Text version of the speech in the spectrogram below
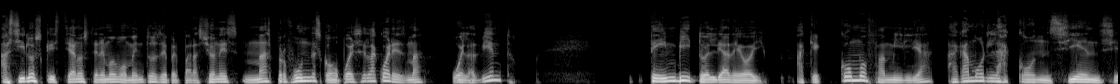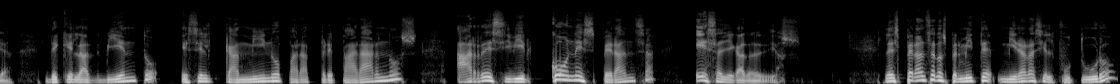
así los cristianos tenemos momentos de preparaciones más profundas, como puede ser la cuaresma o el adviento. Te invito el día de hoy a que como familia hagamos la conciencia de que el adviento es el camino para prepararnos a recibir con esperanza esa llegada de Dios. La esperanza nos permite mirar hacia el futuro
